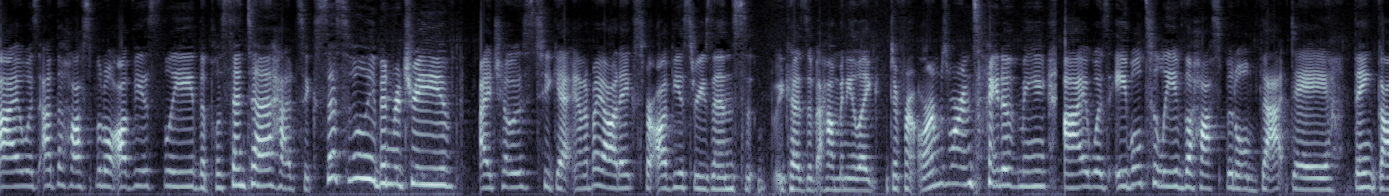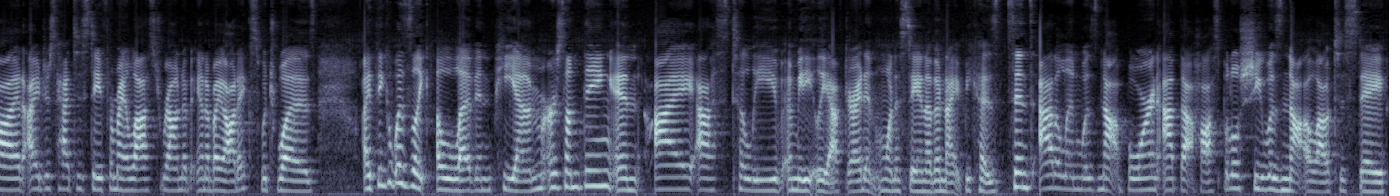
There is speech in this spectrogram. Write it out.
I was at the hospital obviously. The placenta had successfully been retrieved I chose to get antibiotics for obvious reasons because of how many like different arms were inside of me. I was able to leave the hospital that day. Thank God. I just had to stay for my last round of antibiotics, which was I think it was like 11 p.m. or something and I asked to leave immediately after. I didn't want to stay another night because since Addelyn was not born at that hospital, she was not allowed to stay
